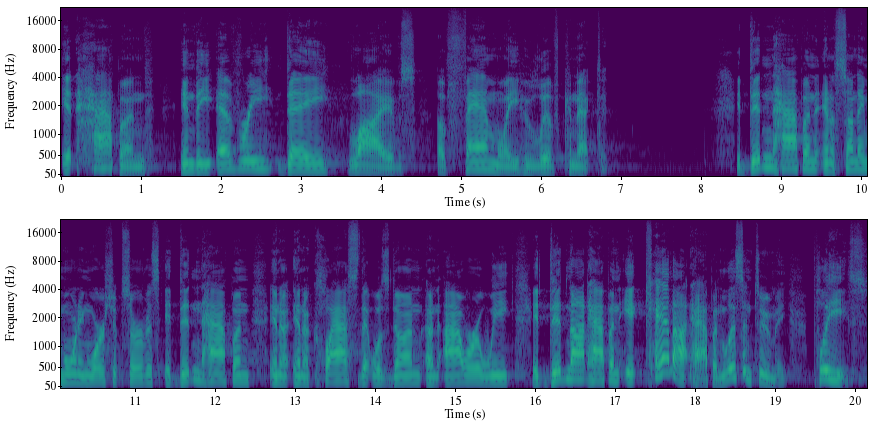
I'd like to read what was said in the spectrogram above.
It happened in the everyday lives of family who live connected. It didn't happen in a Sunday morning worship service. It didn't happen in a, in a class that was done an hour a week. It did not happen. It cannot happen. Listen to me, please.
